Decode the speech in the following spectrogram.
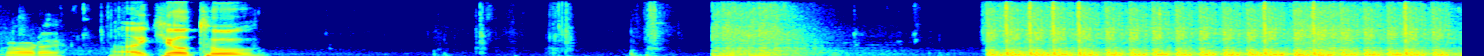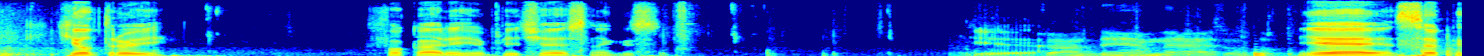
Where are they? I killed two. Killed three. Fuck out of here, bitch ass niggas. Yeah. Goddamn, Naz. What Yeah, suck a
